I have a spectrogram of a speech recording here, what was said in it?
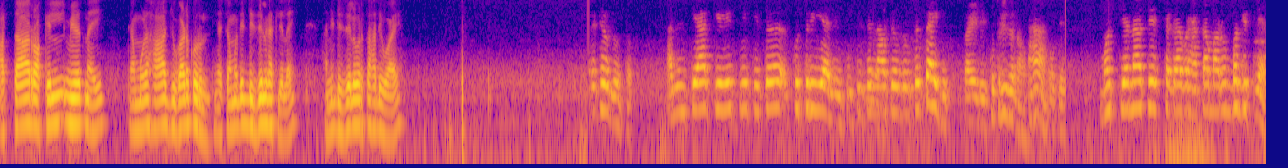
आत्ता रॉकेल मिळत नाही त्यामुळे हा जुगाड करून याच्यामध्ये डिझेल घातलेला आहे. आणि डिझेलवरचा हा दिवा आहे. ठेवलं होतं. आणि त्या केळीत मी तिथं कुत्री आली. होती तिचं नाव ठेवलं होतं तायडी. साईड कुत्रीचं नाव? हा. मग त्यानं ते सगळ्यावर हाका मारून बघितल्यात.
